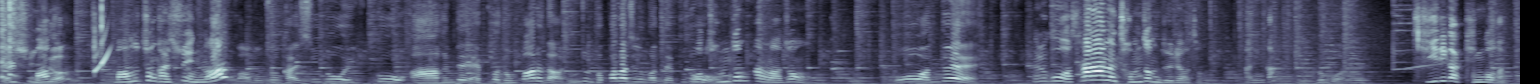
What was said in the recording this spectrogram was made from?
할수 맘- 있나? 15,000갈수 있나? 15,000갈 수도 있고 아 근데 F가 너무 빠르다 점점 더 빨라지는 것 같아 F도 어, 점점 빨라져. 오 안돼 그리고 사람은 점점 느려져. 아닌가? 그런 것 같아 길이가 긴것 같아.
